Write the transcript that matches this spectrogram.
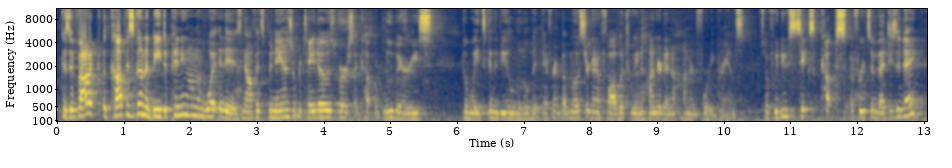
Because a, a cup is going to be, depending on the what it is. Now, if it's bananas or potatoes versus a cup of blueberries, the weight's going to be a little bit different, but most are going to fall between 100 and 140 grams. So, if we do six cups of fruits and veggies a day,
